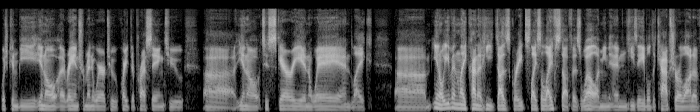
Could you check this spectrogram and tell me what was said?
which can be, you know, a range from anywhere to quite depressing to, uh, you know, to scary in a way and like um, you know, even like kind of he does great slice of life stuff as well. I mean, and he's able to capture a lot of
